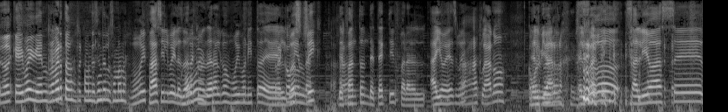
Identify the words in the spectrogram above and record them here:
Ok, muy bien. Roberto, recomendación de la semana. Muy fácil, güey. Les voy a recomendar bien. algo muy bonito. El Recomienda. Ghost Trick de. Phantom Detective para el iOS, güey. Ah, claro. ¿Cómo El olvidarlo? juego- el juego salió hace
